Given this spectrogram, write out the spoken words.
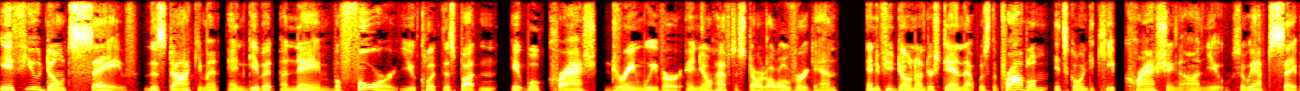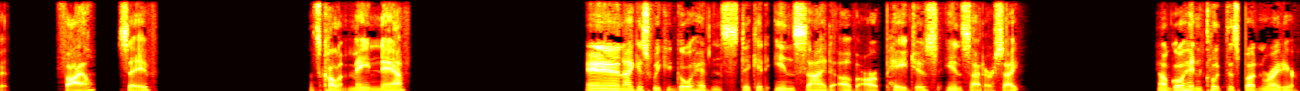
If you don't save this document and give it a name before you click this button, it will crash Dreamweaver and you'll have to start all over again. And if you don't understand that was the problem, it's going to keep crashing on you. So we have to save it. File, Save. Let's call it main nav. And I guess we could go ahead and stick it inside of our pages, inside our site. Now go ahead and click this button right here.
